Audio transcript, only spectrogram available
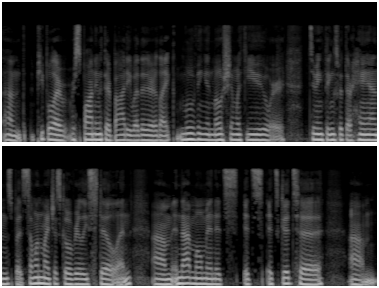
um, people are responding with their body, whether they're like moving in motion with you or doing things with their hands, but someone might just go really still. And um, in that moment, it's it's it's good to um,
